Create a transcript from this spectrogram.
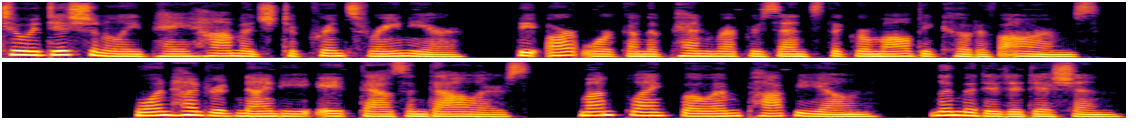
To additionally pay homage to Prince Rainier, the artwork on the pen represents the Grimaldi coat of arms. $198,000, Montblanc Bohème Papillon, limited edition.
